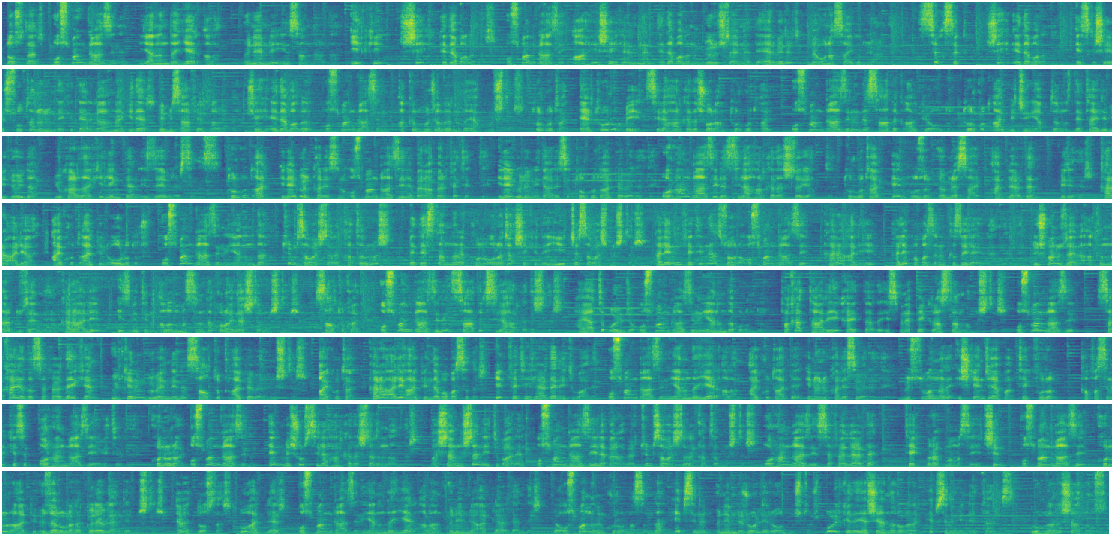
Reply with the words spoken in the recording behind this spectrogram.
Dostlar Osman Gazi'nin yanında yer alan önemli insanlardan ilki Şeyh Edebalı'dır. Osman Gazi ahi şeyhlerinden Edebalı'nın görüşlerine değer verir ve ona saygı duyardı. Sık sık Şeyh Edebalı'nın Eskişehir Sultan önündeki dergahına gider ve misafir kalırdı. Şeyh Edebalı Osman Gazi'nin akıl hocalarını da yapmıştır. Turgut Alp Ertuğrul Bey'in silah arkadaşı olan Turgut Alp, Osman Gazi'nin de Sadık Alp'i oldu. Turgut Alp için yaptığımız detaylı videoyu da yukarıdaki linkten izleyebilirsiniz. Turgut Alp İnegöl Kalesi'ni Osman Gazi ile beraber fethetti. İnegöl'ün idaresi Turgut Alp'e verildi. Orhan Gazi ile silah arkadaşlığı yaptı. Turgut Alp en uzun ömre sahip Alplerden biridir. Kara Ali Alp, Aykut Alp'in oğludur. Osman Gazi'nin yanında tüm savaşlara katılmış ve destanlara konu olacak şekilde yiğitçe savaşmıştır. Kalenin fethinden sonra Osman Gazi, Kara Ali'yi kale papazının kızıyla evlendirdi. Düşman üzerine akınlar düzenleyen Kara Ali, İzmit'in alınmasını da kolaylaştırmıştır. Saltuk Alp, Osman Gazi'nin sadık silah arkadaşıdır. Hayatı boyunca Osman Gazi'nin yanında bulundu. Fakat tarihi kayıtlarda ismine pek rastlanmamıştır. Osman Gazi, Sakarya'da seferdeyken ülkenin güvenliğini Saltuk Alp'e vermiştir. Aykut Alp, Kara Ali Alp'in de babasıdır. İlk fetihlerden itibaren Osman Gazi'nin yanında yer alan Aykut Alp'e İnönü Kalesi verildi. Müslümanlara işkence yapan Tekfur'un kafasını kesip Orhan Gazi'ye getirdi. Konuray, Osman Gazi'nin en meşhur silah arkadaşlarındandır. Başlangıçtan itibaren Osman Gazi ile beraber tüm savaşlara katılmıştır. Orhan Gazi'yi seferlerde tek bırakmaması için Osman Gazi Konur Alp'i özel olarak görevlendirmiştir. Evet dostlar, bu alpler Osman Gazi'nin yanında yer alan önemli alplerdendir ve Osmanlı'nın kurulmasında hepsinin önemli rolleri olmuştur. Bu ülkede yaşayanlar olarak hepsine minnettarız. Ruhları şad olsun.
